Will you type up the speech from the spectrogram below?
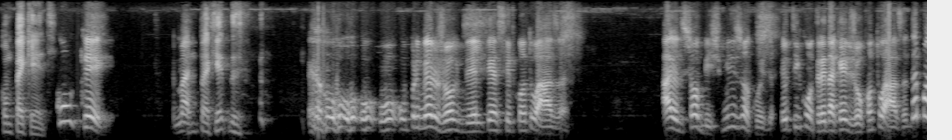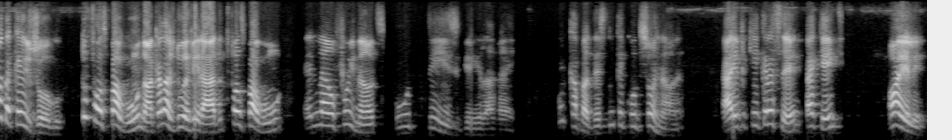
Como pé quente. Com o quê? Mas... Com pé quente? o, o, o, primeiro jogo dele tinha sido contra o Asa. Aí eu disse, ô oh, bicho, me diz uma coisa. Eu te encontrei naquele jogo contra o Asa. Depois daquele jogo, tu fosse para algum, não, aquelas duas viradas, tu fosse para algum. Ele, não, fui não. Eu disse, putz, grila, velho. Um caba desse não tem condições, não, né? Aí fiquei crescer, pé quente. Olha ele,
